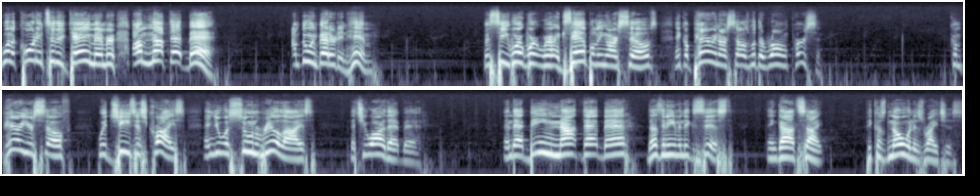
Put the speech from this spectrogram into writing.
well, according to the gang member, I'm not that bad. I'm doing better than him. But see, we're, we're, we're exempling ourselves and comparing ourselves with the wrong person. Compare yourself with Jesus Christ, and you will soon realize that you are that bad. And that being not that bad doesn't even exist in God's sight because no one is righteous,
